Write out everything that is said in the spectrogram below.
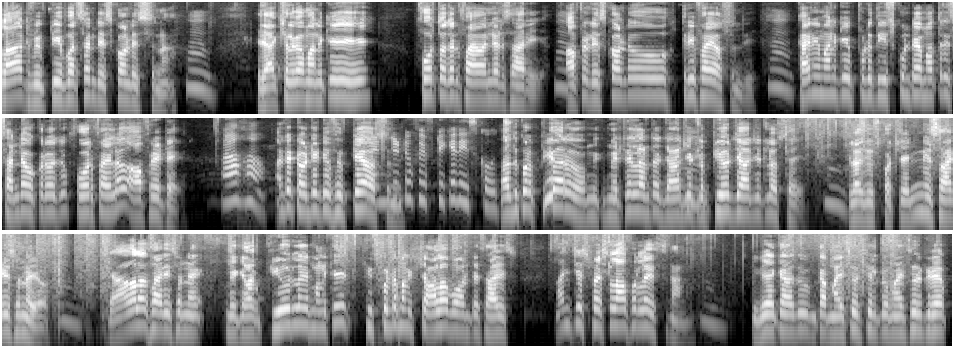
ఫ్లాట్ ఫిఫ్టీ పర్సెంట్ డిస్కౌంట్ ఇస్తున్నా. ఇది యాక్చువల్గా మనకి four thousand five hundred sari. After discount three five వస్తుంది. కానీ మనకి ఇప్పుడు తీసుకుంటే మాత్రం సండే ఒకరోజు ఫోర్ ఫైవ్లో ఆఫ్ రేటే. అంటే ట్వంటీ టు ఫిఫ్టీ వస్తుంది. టు ఫిఫ్టీకే తీసుకోవచ్చు. అది కూడా ప్యూర్ మీకు మెటీరియల్ అంతా జార్జెట్లు ప్యూర్ జార్జెట్లు వస్తాయి. ఇలా చూసుకోవచ్చు. ఎన్ని సారీస్ ఉన్నాయో. చాలా సారీస్ ఉన్నాయి. మీకు ఇలా ప్యూర్లో మనకి తీసుకుంటే మనకి చాలా బాగుంటాయి సారీస్ మంచి స్పెషల్ ఆఫర్లో ఇస్తున్నాను. ఇవే కాదు ఇంకా మైసూర్ సిల్క్ మైసూర్ గ్రేప్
